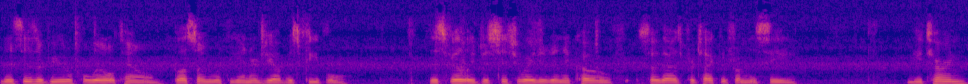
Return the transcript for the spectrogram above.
This is a beautiful little town, bustling with the energy of its people. This village is situated in a cove, so that it's protected from the sea. You turn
